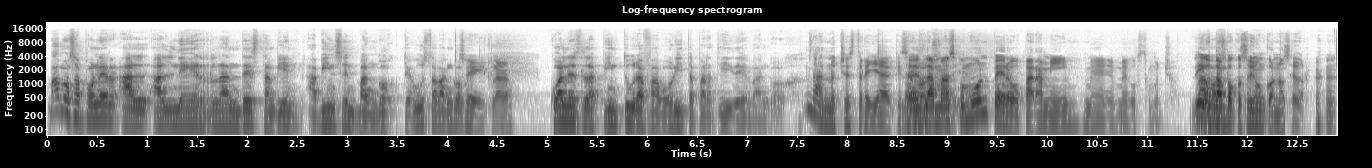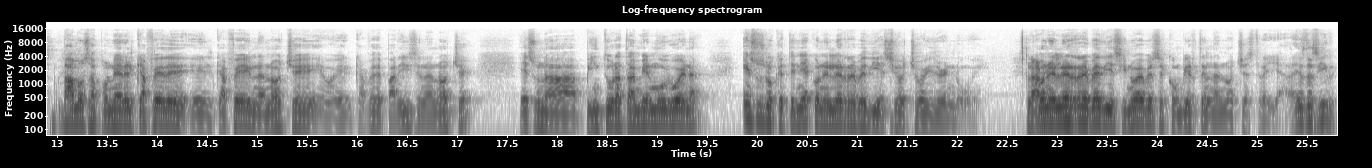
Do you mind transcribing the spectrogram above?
vamos a poner al, al neerlandés también, a Vincent Van Gogh, ¿te gusta Van Gogh? Sí, claro. ¿Cuál es la pintura favorita para ti de Van Gogh? La noche estrella, quizás La es la más estrella. común, pero para mí me, me gusta mucho. Digo, Vamos. tampoco soy un conocedor. Vamos a poner el café de el café en la noche o el café de París en la noche. Es una pintura también muy buena. Eso es lo que tenía con el RB18 Adrian Newey. Con el RB19 se convierte en la noche estrellada. Es decir,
